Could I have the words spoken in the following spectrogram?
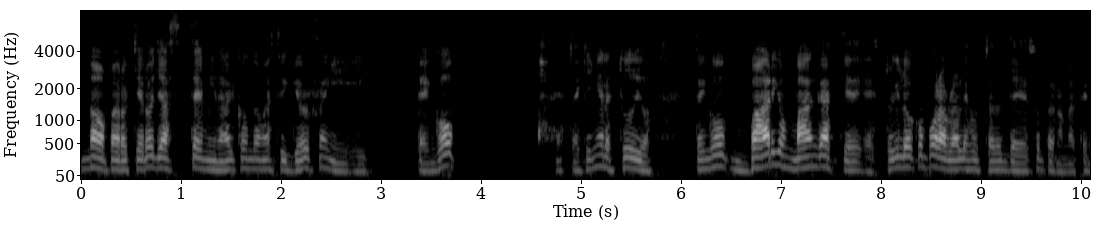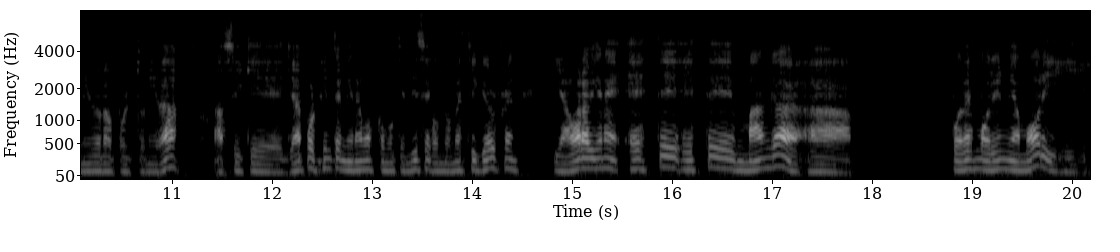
no, pero quiero ya terminar con Domestic Girlfriend y tengo... Estoy aquí en el estudio tengo varios mangas que estoy loco por hablarles a ustedes de eso, pero no he tenido la oportunidad. Así que ya por fin terminamos, como quien dice, con Domestic Girlfriend. Y ahora viene este, este manga a Puedes morir, mi amor. Y,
